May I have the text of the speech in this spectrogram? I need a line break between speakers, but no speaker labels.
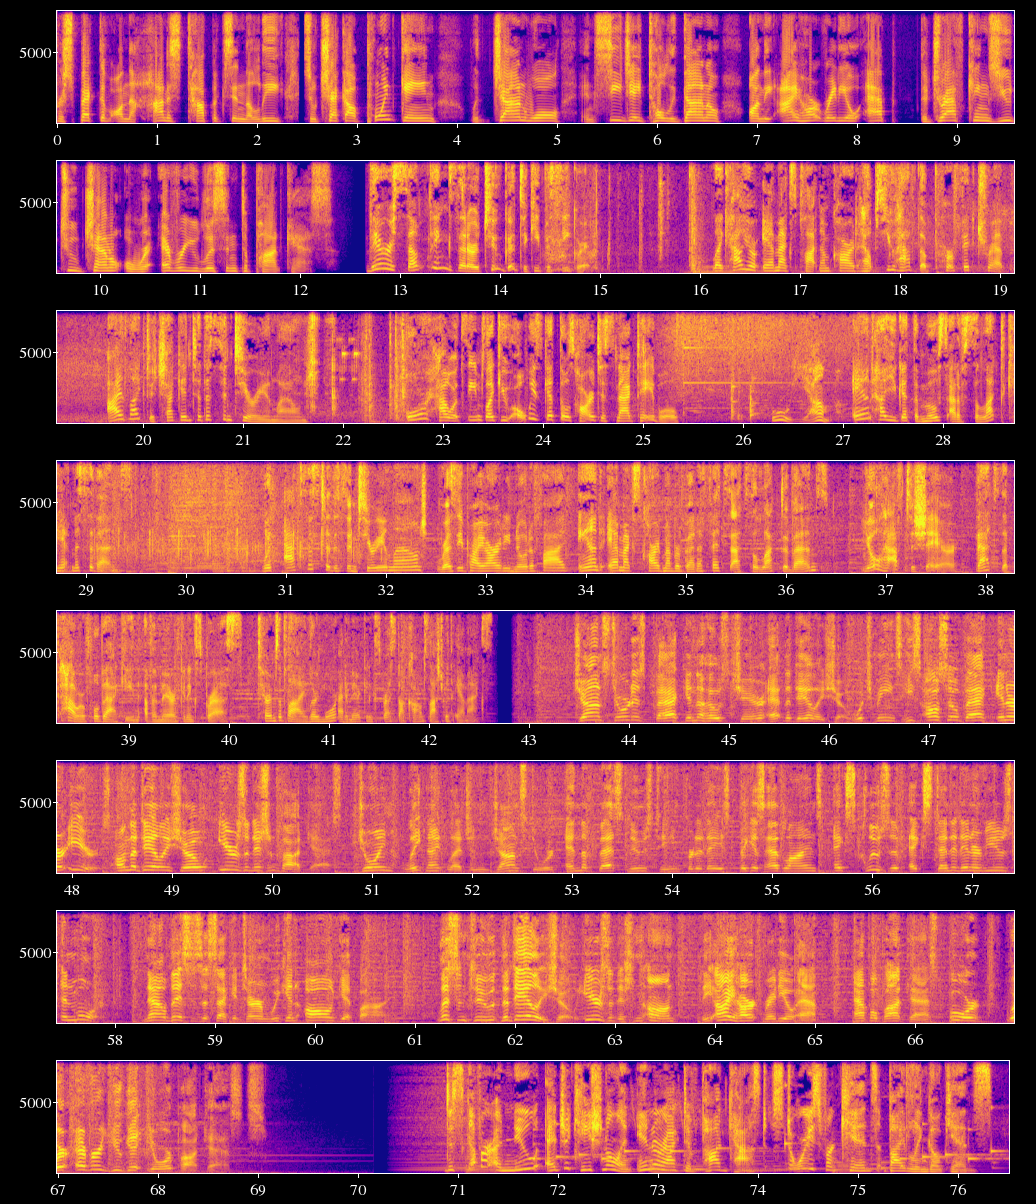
perspective on the hottest topics in the league. So check out Point Game with John Wall and CJ Toledano on the iHeartRadio app, the DraftKings YouTube channel, or wherever you listen to podcasts.
There are some things that are too good to keep a secret. Like how your Amex Platinum card helps you have the perfect trip. I'd like to check into the Centurion Lounge. Or how it seems like you always get those hard to snag tables.
Ooh, yum.
And how you get the most out of select can't miss events. With access to the Centurion Lounge, Resy Priority Notified, and Amex card member benefits at select events, you'll have to share. That's the powerful backing of American Express. Terms apply. Learn more at americanexpress.com slash with Amex.
Jon Stewart is back in the host chair at The Daily Show, which means he's also back in our ears on The Daily Show Ears Edition podcast. Join late night legend Jon Stewart and the best news team for today's biggest headlines, exclusive extended interviews, and more. Now, this is a second term we can all get behind. Listen to The Daily Show, Ears Edition, on the iHeartRadio app, Apple Podcast, or wherever you get your podcasts.
Discover a new educational and interactive podcast, Stories for Kids by Lingokids.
